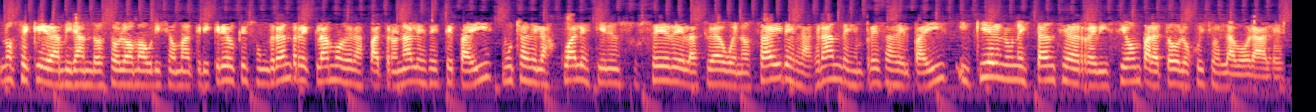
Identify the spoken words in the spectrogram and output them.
no se queda mirando solo a Mauricio Macri. Creo que es un gran reclamo de las patronales de este país, muchas de las cuales tienen su sede en la ciudad de Buenos Aires, las grandes empresas del país, y quieren una instancia de revisión para todos los juicios laborales.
